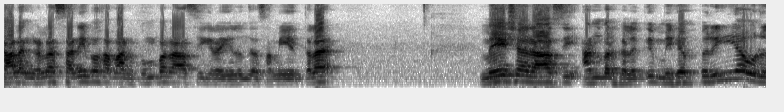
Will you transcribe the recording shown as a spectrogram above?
காலங்களில் சனி பகவான் கும்பராசியில் இருந்த சமயத்தில் மேஷ ராசி அன்பர்களுக்கு மிகப்பெரிய ஒரு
